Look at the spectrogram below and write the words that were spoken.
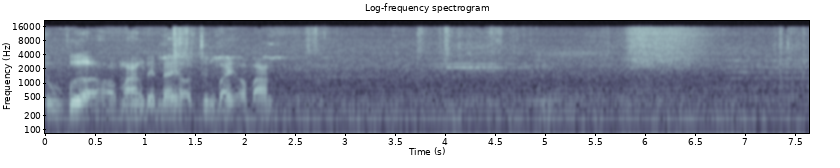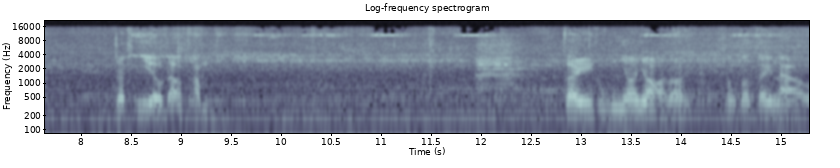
chủ vựa họ mang đến đây, họ trưng bày, họ bán. Rất nhiều đào thắm. Cây cũng nho nhỏ thôi, không có cây nào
